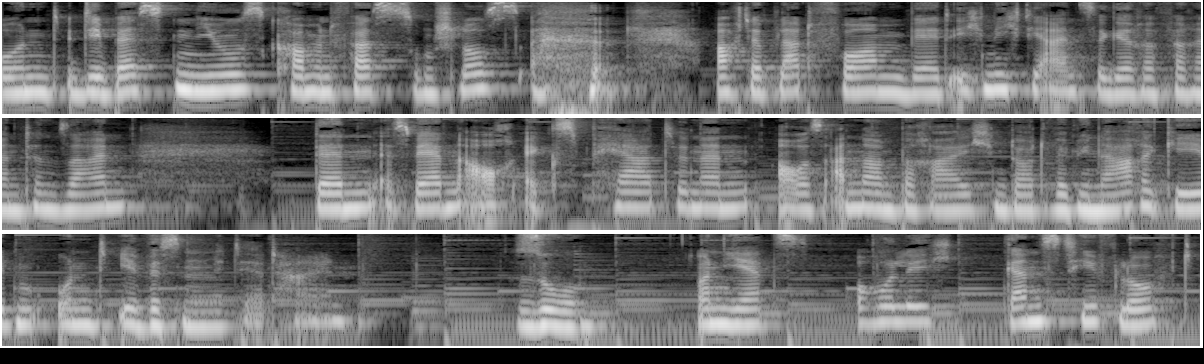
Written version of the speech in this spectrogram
Und die besten News kommen fast zum Schluss. auf der Plattform werde ich nicht die einzige Referentin sein, denn es werden auch Expertinnen aus anderen Bereichen dort Webinare geben und ihr Wissen mit dir teilen. So, und jetzt hole ich ganz tief Luft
